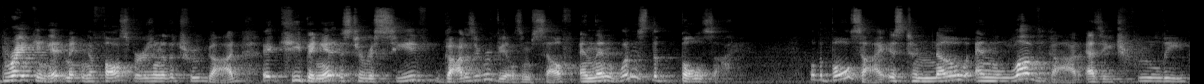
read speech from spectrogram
breaking it, making a false version of the true God. It, keeping it is to receive God as he reveals himself. And then what is the bullseye? Well, the bullseye is to know and love God as he truly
